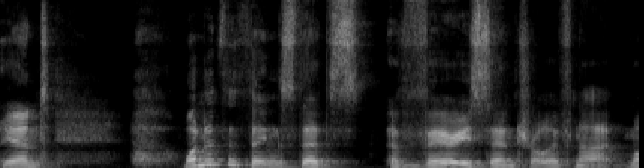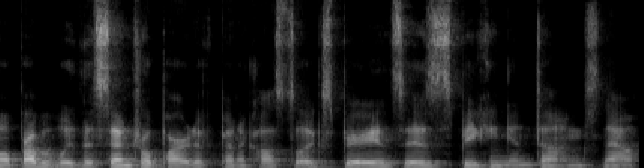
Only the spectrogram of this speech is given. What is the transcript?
And one of the things that's a very central, if not, well, probably the central part of Pentecostal experience is speaking in tongues. Now,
